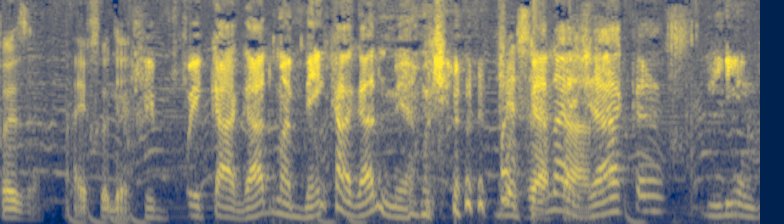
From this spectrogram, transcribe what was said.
Pois é, aí fodeu. Foi, foi cagado, mas bem cagado mesmo. Pois pé é, na cara. jaca, lindo.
